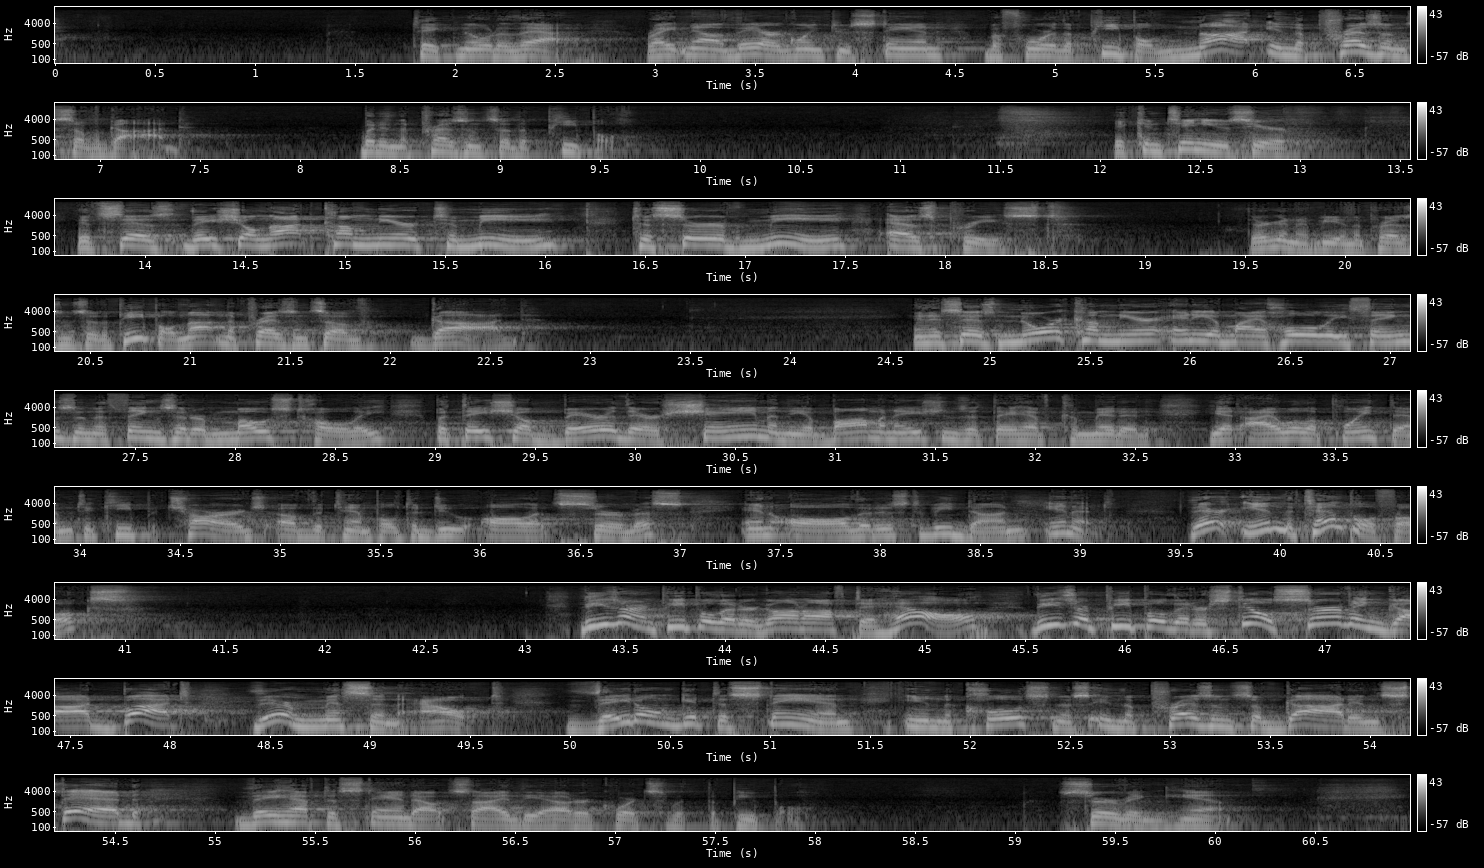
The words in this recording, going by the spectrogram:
Take note of that. Right now, they are going to stand before the people, not in the presence of God, but in the presence of the people. It continues here. It says, They shall not come near to me to serve me as priest. They're going to be in the presence of the people, not in the presence of God. And it says, Nor come near any of my holy things and the things that are most holy, but they shall bear their shame and the abominations that they have committed. Yet I will appoint them to keep charge of the temple, to do all its service and all that is to be done in it. They're in the temple, folks. These aren't people that are gone off to hell. These are people that are still serving God, but they're missing out. They don't get to stand in the closeness, in the presence of God. Instead, they have to stand outside the outer courts with the people, serving Him.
